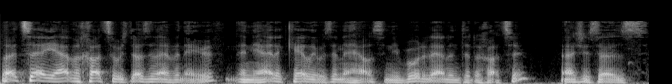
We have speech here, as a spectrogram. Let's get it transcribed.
Let's say you have a chutzner which doesn't have an erev, and you had a keli was in the house, and you brought it out into the chutzner. Rashi says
